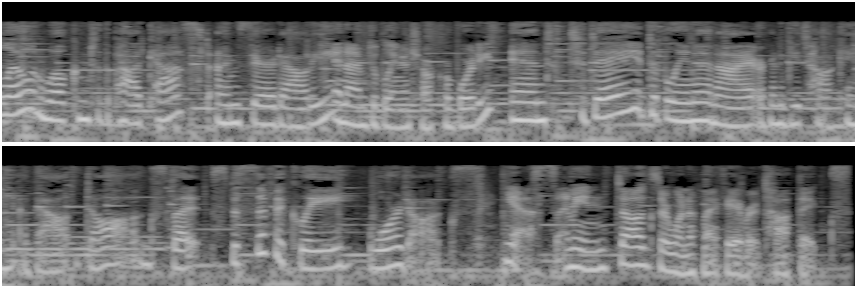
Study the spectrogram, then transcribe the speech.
Hello and welcome to the podcast. I'm Sarah Dowdy. And I'm Deblina Chakraborty. And today, Deblina and I are going to be talking about dogs, but specifically war dogs. Yes, I mean, dogs are one of my favorite topics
